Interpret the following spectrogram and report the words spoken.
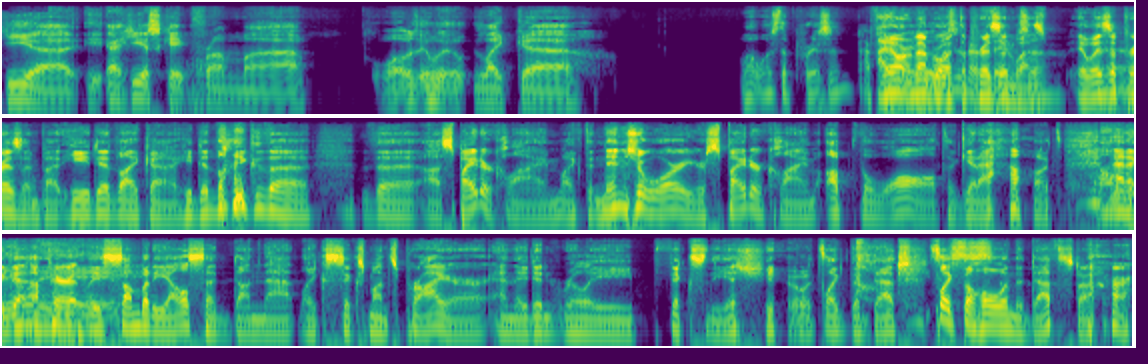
he uh he, uh, he escaped from uh what was it like uh what was the prison? I don't remember what the prison was. It was a prison, but he did like uh he did like the the uh, spider climb, like the Ninja Warrior spider climb up the wall to get out. Oh, and again, apparently somebody else had done that like six months prior, and they didn't really fix the issue. It's like the death. It's like the hole in the Death Star.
